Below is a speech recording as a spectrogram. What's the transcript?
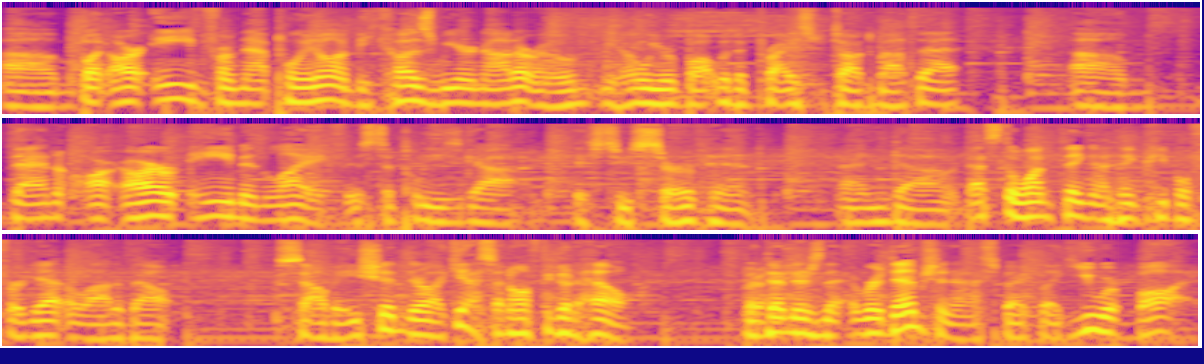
Um, but our aim from that point on, because we are not our own, you know, we were bought with a price. We talked about that. Um, then our, our aim in life is to please God, is to serve Him, and uh, that's the one thing I think people forget a lot about salvation. They're like, yes, I don't have to go to hell. But then there's the redemption aspect. Like you were bought.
